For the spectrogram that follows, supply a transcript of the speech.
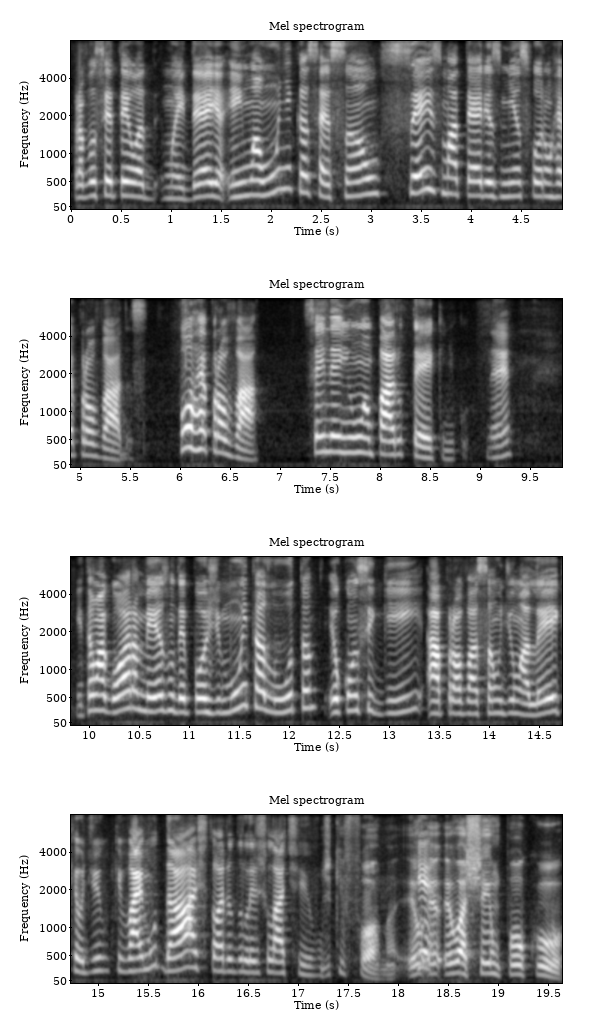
para você ter uma ideia, em uma única sessão, seis matérias minhas foram reprovadas. Por reprovar, sem nenhum amparo técnico, né? Então, agora mesmo, depois de muita luta, eu consegui a aprovação de uma lei que eu digo que vai mudar a história do legislativo. De que forma? Eu, que... eu, eu achei um pouco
